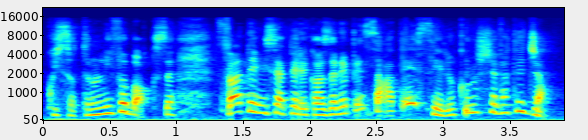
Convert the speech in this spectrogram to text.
qui sotto nell'info box. Fatemi sapere cosa ne pensate e se lo conoscevate già.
